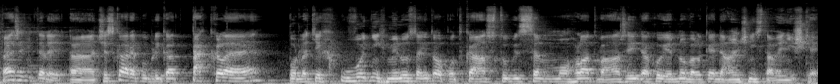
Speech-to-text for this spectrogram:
Pane řediteli, eh, Česká republika takhle podle těch úvodních minut tady toho podcastu by se mohla tvářit jako jedno velké dálniční staveniště.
